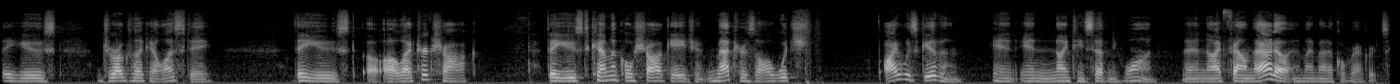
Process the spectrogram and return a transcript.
They used drugs like LSD. They used uh, electric shock. They used chemical shock agent metrazole, which I was given in, in 1971. And I found that out in my medical records,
